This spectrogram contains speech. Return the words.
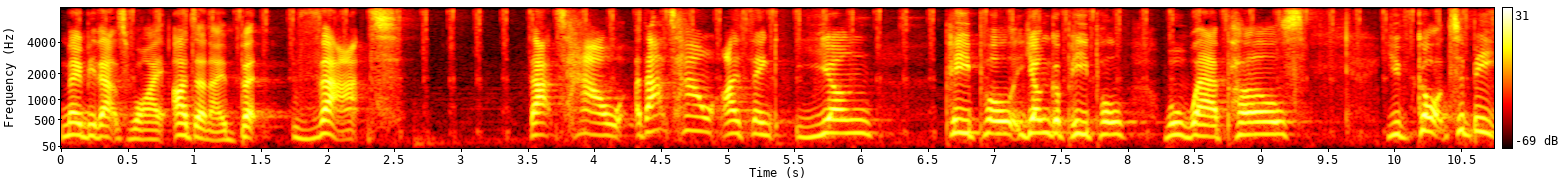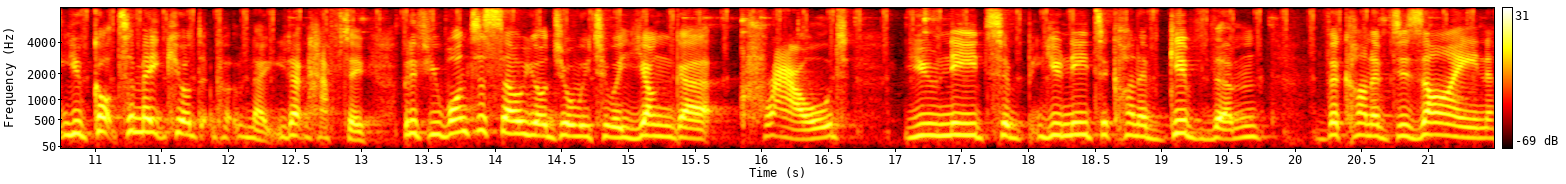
Maybe that's why. I don't know. But that, that's how, that's how I think young people, younger people will wear pearls. You've got to be, you've got to make your, no, you don't have to. But if you want to sell your jewelry to a younger crowd, you need to, you need to kind of give them the kind of design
